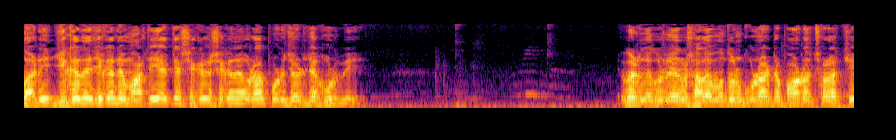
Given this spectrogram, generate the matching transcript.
বাড়ির যেখানে যেখানে মাটি আছে, সেখানে সেখানে ওরা পরিচর্যা করবে। এবারে দেখুন সাদা মতন কোনো একটা পাউডার ছড়াচ্ছে।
